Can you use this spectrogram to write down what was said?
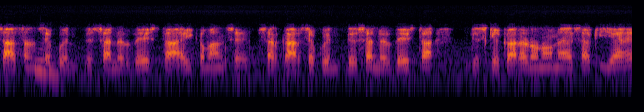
शासन से कोई दिशा निर्देश था हाईकमान से सरकार से कोई दिशा निर्देश था जिसके कारण उन्होंने ऐसा किया है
